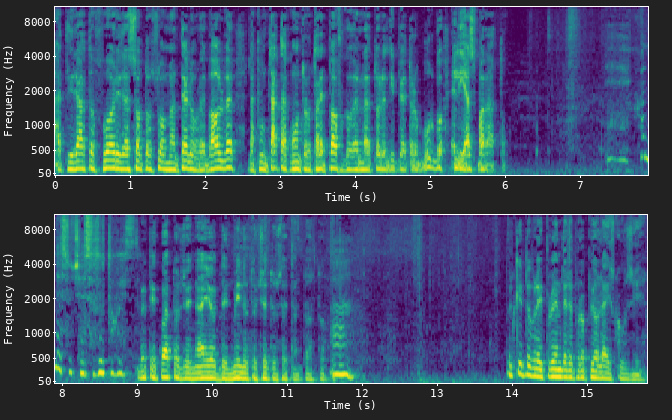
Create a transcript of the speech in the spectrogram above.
Ha tirato fuori da sotto il suo mantello un revolver, l'ha puntata contro Trepov, governatore di Pietroburgo, e lì ha sparato. Quando è successo tutto questo? 24 gennaio del 1878. Ah, Perché dovrei prendere proprio lei, scusi?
